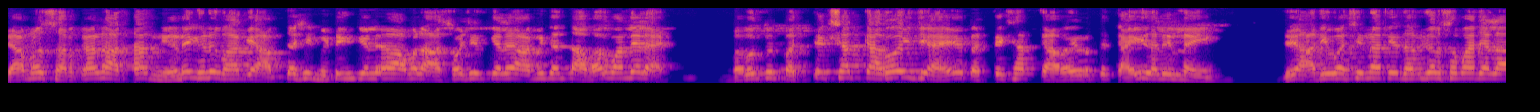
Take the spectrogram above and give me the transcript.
त्यामुळे सरकारनं आता निर्णय घेणं भाग आहे. आमच्याशी मिटिंग केलं आम्हाला आश्वासित केलं आम्ही त्यांचा आभार मानलेला आहे. परंतु प्रत्यक्षात कारवाई जी आहे प्रत्यक्षात कारवाईवर काही झालेली नाही. जे आदिवासींना ते धनगर समाजाला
